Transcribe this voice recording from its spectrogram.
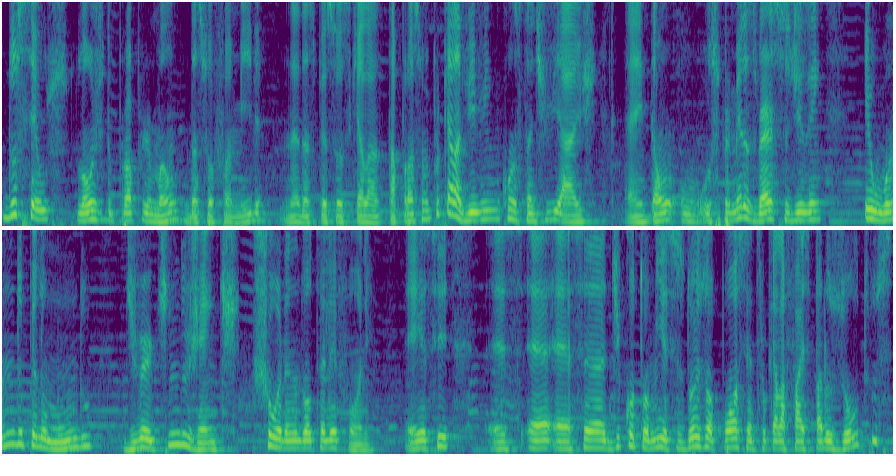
dos seus, longe do próprio irmão, da sua família, né, das pessoas que ela está próxima, porque ela vive em constante viagem. É, então, os primeiros versos dizem: Eu ando pelo mundo divertindo gente, chorando ao telefone. É esse é, essa dicotomia, esses dois opostos entre o que ela faz para os outros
